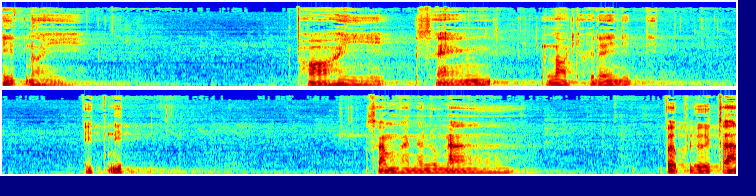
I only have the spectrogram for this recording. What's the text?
นิดหน่อย พอให้แสงลอดเข้าไปได้นิดนิด นิดนิดสำคัญนะลูกนะ เปิบลือตา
